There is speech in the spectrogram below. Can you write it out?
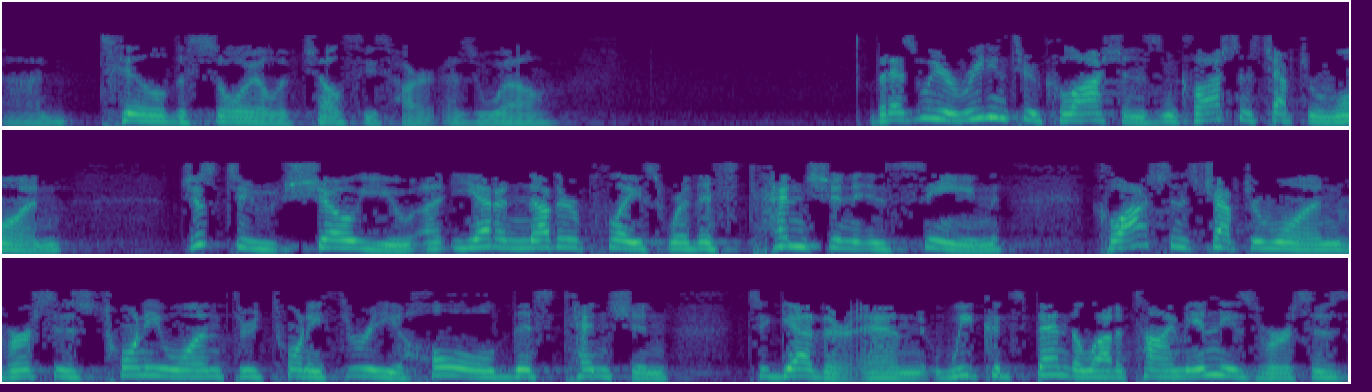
uh, till the soil of Chelsea's heart as well. But as we are reading through Colossians, in Colossians chapter 1, just to show you uh, yet another place where this tension is seen, Colossians chapter 1, verses 21 through 23 hold this tension together. And we could spend a lot of time in these verses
